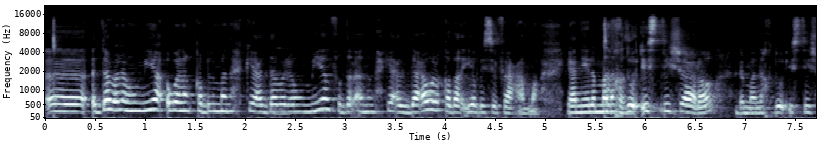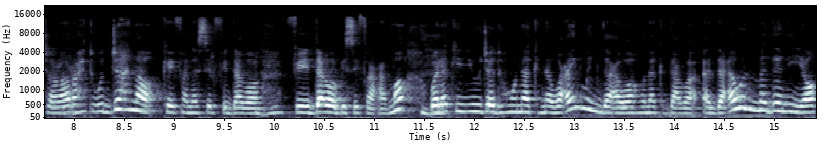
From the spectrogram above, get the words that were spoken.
آه، الدعوة العمومية أولا قبل ما نحكي على الدعوة العمومية نفضل أن نحكي على الدعوة القضائية بصفة عامة. يعني لما ناخذ استشارة لما ناخذ استشارة راح توجهنا كيف نسير في الدعوة في الدعوة بصفة عامة. ولكن يوجد هناك نوعين من الدعوة هناك دعوة الدعوة المدنية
